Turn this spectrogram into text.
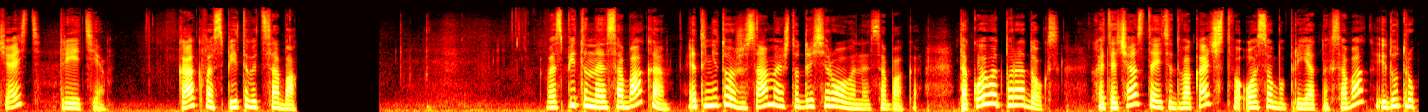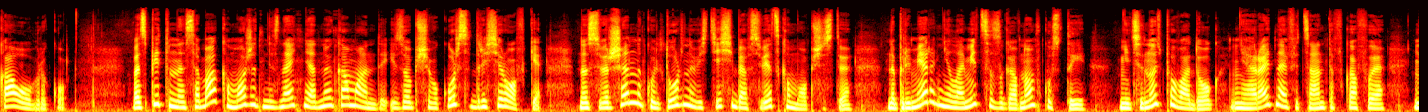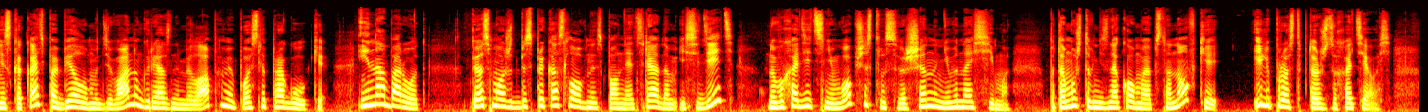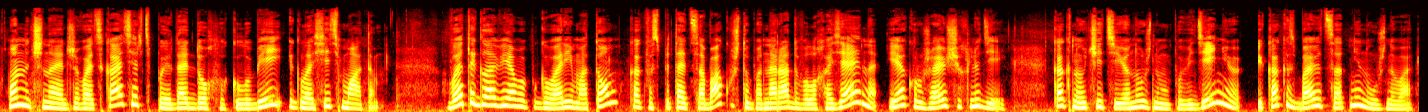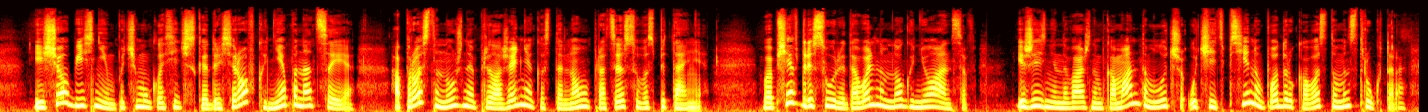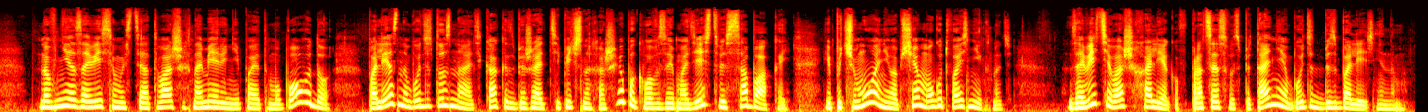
Часть третья. Как воспитывать собак. Воспитанная собака — это не то же самое, что дрессированная собака. Такой вот парадокс. Хотя часто эти два качества у особо приятных собак идут рука об руку. Воспитанная собака может не знать ни одной команды из общего курса дрессировки, но совершенно культурно вести себя в светском обществе. Например, не ломиться за говном в кусты, не тянуть поводок, не орать на официантов в кафе, не скакать по белому дивану грязными лапами после прогулки. И наоборот, пес может беспрекословно исполнять рядом и сидеть, но выходить с ним в общество совершенно невыносимо, потому что в незнакомой обстановке или просто потому что захотелось, он начинает жевать скатерть, поедать дохлых голубей и гласить матом. В этой главе мы поговорим о том, как воспитать собаку, чтобы она радовала хозяина и окружающих людей, как научить ее нужному поведению и как избавиться от ненужного. Еще объясним, почему классическая дрессировка не панацея, а просто нужное приложение к остальному процессу воспитания. Вообще в дрессуре довольно много нюансов – и жизненно важным командам лучше учить псину под руководством инструктора. Но вне зависимости от ваших намерений по этому поводу, полезно будет узнать, как избежать типичных ошибок во взаимодействии с собакой и почему они вообще могут возникнуть. Зовите ваших коллегов, процесс воспитания будет безболезненным.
